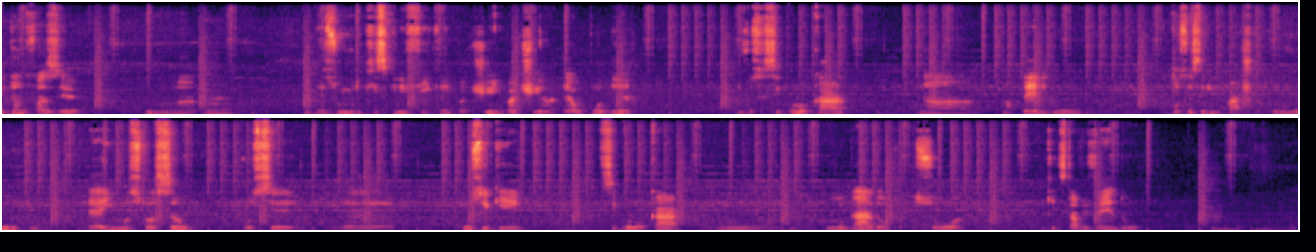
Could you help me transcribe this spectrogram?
Tentando fazer uma, um, um, resumo do que significa empatia, empatia é o poder de você se colocar na, na pele do outro, você ser empático com o outro é, em uma situação, você é, conseguir se colocar no, no, lugar da outra pessoa que está vivendo um, um,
